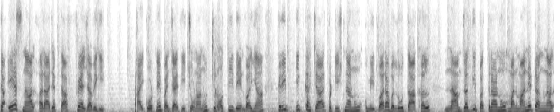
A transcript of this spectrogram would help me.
ਤਾਂ ਇਸ ਨਾਲ ਅਰਾਜਕਤਾ ਫੈਲ ਜਾਵੇਗੀ। ਹਾਈ ਕੋਰਟ ਨੇ ਪੰਚਾਇਤੀ ਚੋਣਾਂ ਨੂੰ ਚੁਣੌਤੀ ਦੇਣ ਵਾਲੀਆਂ ਕਰੀਬ 1000 ਪਟੀਸ਼ਨਾਂ ਨੂੰ ਉਮੀਦਵਾਰਾਂ ਵੱਲੋਂ ਦਾਖਲ ਨਾਮਜ਼ਦਗੀ ਪੱਤਰਾਂ ਨੂੰ ਮਨਮਾਨੇ ਢੰਗ ਨਾਲ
